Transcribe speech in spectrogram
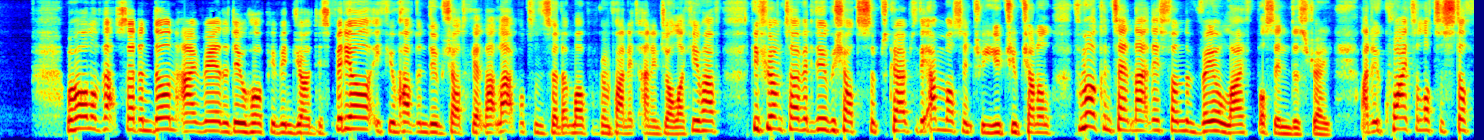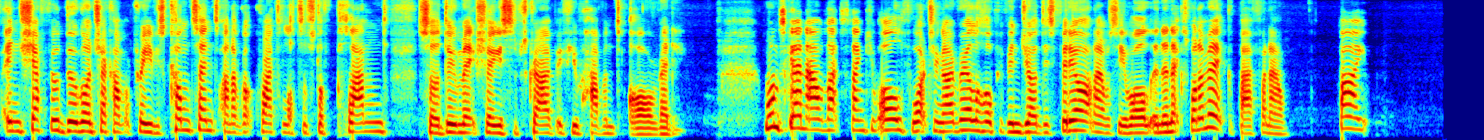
With all of that said and done, I really do hope you've enjoyed this video. If you have, then do be sure to hit that like button so that more people can find it and enjoy like you have. And if you want to haven't already, do be sure to subscribe to the And More Central YouTube channel for more content like this from the real life bus industry. I do quite a lot of stuff in Sheffield. Do go and check out my previous content, and I've got quite a lot of stuff planned. So do make sure you subscribe if you haven't already. Once again, I would like to thank you all for watching. I really hope you've enjoyed this video, and I will see you all in the next one I make. Bye for now. Bye.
